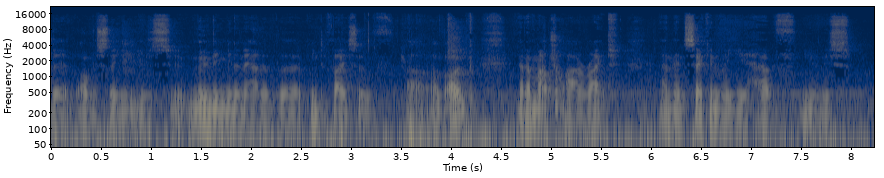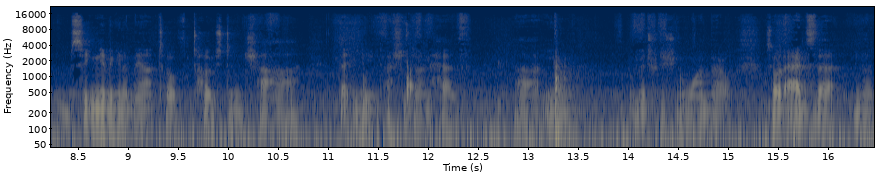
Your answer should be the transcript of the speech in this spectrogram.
that obviously is moving in and out of the interface of uh, of oak at a much higher rate. And then secondly, you have you know this significant amount of toast and char that you actually don't have uh, in the traditional wine barrel. So it adds that you know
